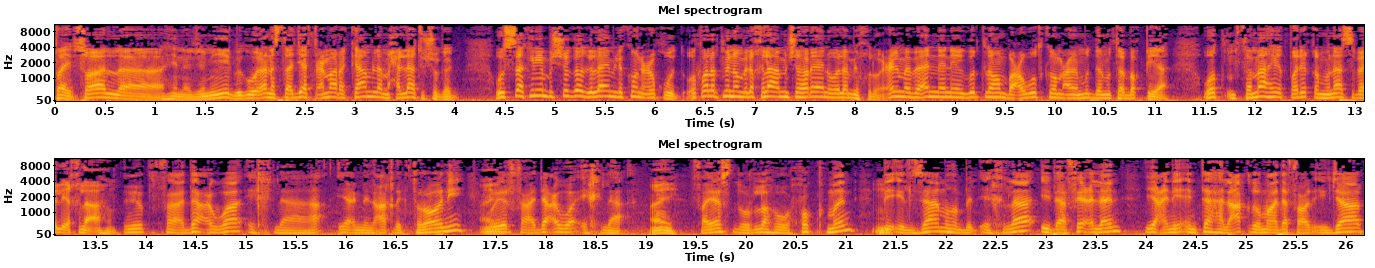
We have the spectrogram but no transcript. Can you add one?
طيب سؤال آه، هنا جميل. بيقول أنا استأجرت عمارة كاملة محلات وشقق. والساكنين بالشقق لا يملكون عقود وطلبت منهم الإخلاء من شهرين ولم يخلوا علما بأنني قلت لهم بعوضكم على المدة المتبقية. فما هي الطريقة المناسبة لإخلاءهم؟ يرفع دعوى إخلاء يعمل عقد إلكتروني أي. ويرفع دعوى إخلاء. أي. فيصدر له حكما بإلزامهم بالإخلاء إذا فعلا يعني انتهى العقد وما دفعوا الإيجار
